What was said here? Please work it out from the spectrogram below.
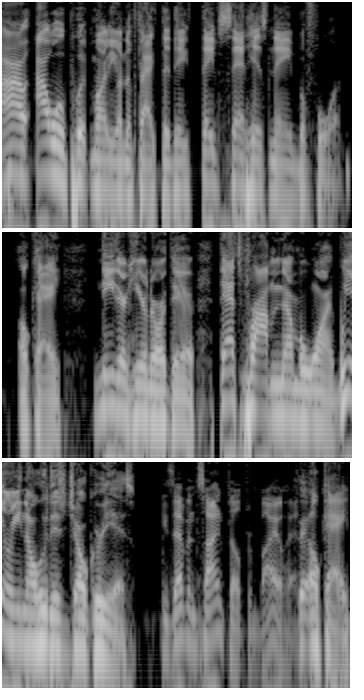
I I will put money on the fact that they they've said his name before. Okay, neither here nor there. That's problem number one. We don't even know who this Joker is. He's Evan Seinfeld from Biohazard. Okay.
